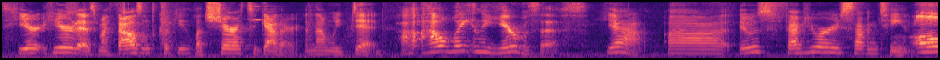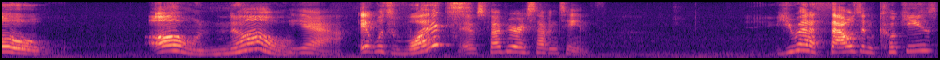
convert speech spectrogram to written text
here. Here it is, my thousandth cookie. Let's share it together. And then we did. How, how late in the year was this? Yeah. Uh, it was February 17th. Oh. Oh no. Yeah. It was what? It was February 17th. You had a thousand cookies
